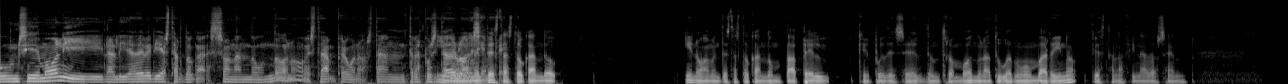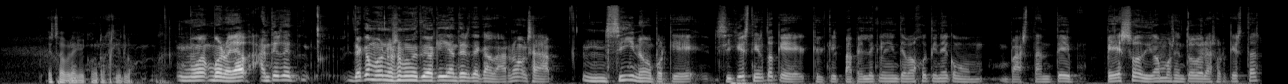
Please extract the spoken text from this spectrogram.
un si bemol y en realidad debería estar toca- sonando un do, ¿no? Está, pero bueno, están Y transpositados lo de normalmente estás tocando y normalmente estás tocando un papel que puede ser de un trombón, de una tuba, de un bombardino, que están afinados en. Eso habría que corregirlo. Bu- Bueno, ya antes de. Ya que nos hemos metido aquí antes de acabar, ¿no? O sea, mm, sí no, porque sí que es cierto que, que- el papel de clarinete bajo tiene como bastante peso, digamos, dentro de las orquestas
